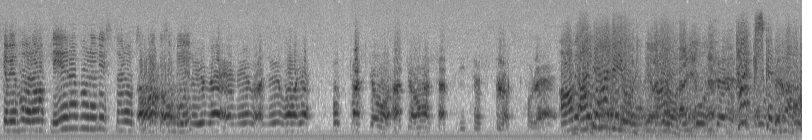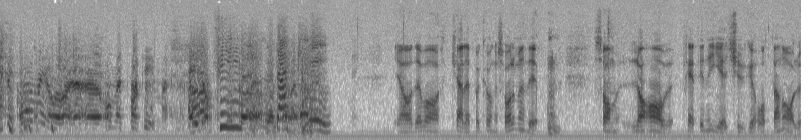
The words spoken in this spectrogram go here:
Ska vi höra om flera av våra lyssnare också, Ja, som och, och du? nu, eh, nu, nu har jag, hoppas jag att jag har satt lite sprutt på det här. Ja, Ja, det har du gjort. Var kampanjen. Åter- Tack ska du ha. Återkommer jag eh, om ett par timmar. Hej då. Fint. Tack, hej. Ja, det var Kalle på Kungsholmen det. Som la av 39 280.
